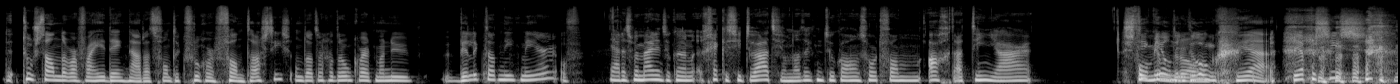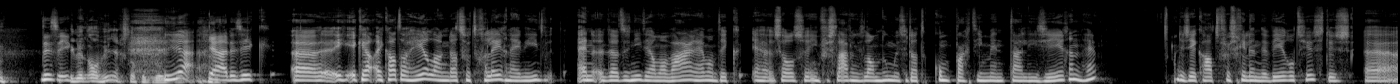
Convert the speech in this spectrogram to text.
de toestanden waarvan je denkt, nou dat vond ik vroeger fantastisch, omdat er gedronken werd, maar nu wil ik dat niet meer? Of Ja, dat is bij mij natuurlijk een gekke situatie. Omdat ik natuurlijk al een soort van acht à tien jaar formeel niet dronk. Ja, ja precies. Dus ik, Ik ben alweer gestopt met drinken. ja. Ja, dus ik, eh, ik, ik, ik had al heel lang dat soort gelegenheden niet. En eh, dat is niet helemaal waar, hè, want ik, eh, zoals ze in verslavingsland noemen ze dat compartimentaliseren. Hè? Dus ik had verschillende wereldjes. Dus eh,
